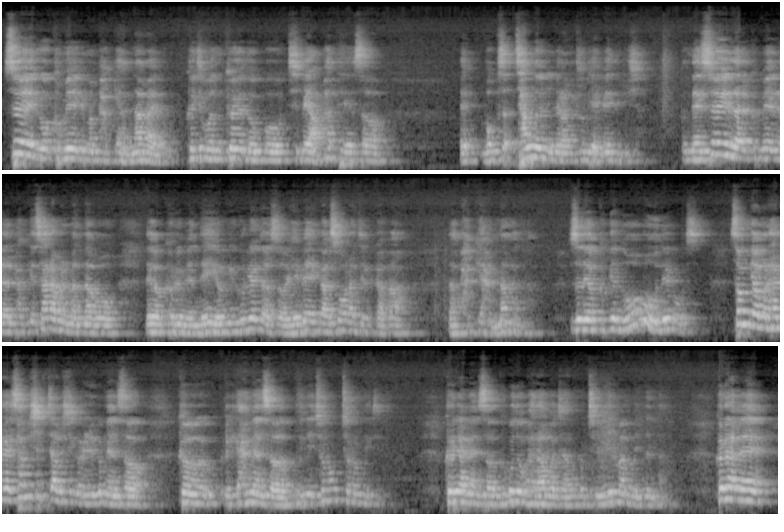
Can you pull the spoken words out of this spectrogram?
수요일이고 금요일이면 밖에 안 나가요. 그 집은 교회도 없고 집에 아파트에서 에, 목사 장로님이랑 둘이 예배 드리셔. 근데 수요일 날 금요일 날 밖에 사람을 만나고 내가 그러면 내 여기 흐려져서 예배가 소홀해질까봐 나 밖에 안 나간다. 그래서 내가 그게 너무 은혜로웠어. 성경을 하루에 30장씩을 읽으면서 그 이렇게 하면서 눈이 초롱초롱해지. 그래하면서 누구도 바라보지 않고 주님만 믿는다. 그다음에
